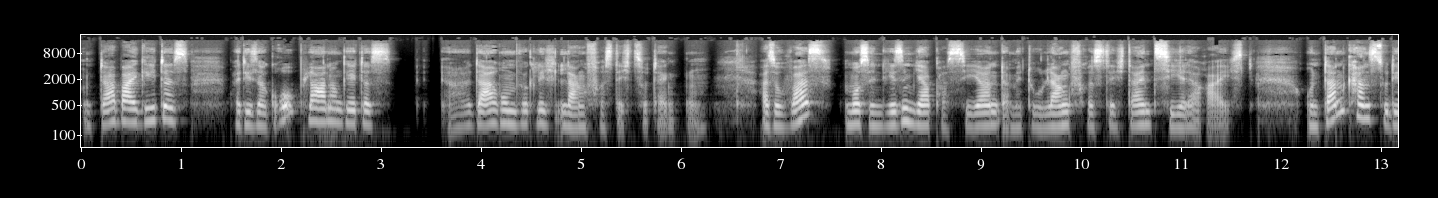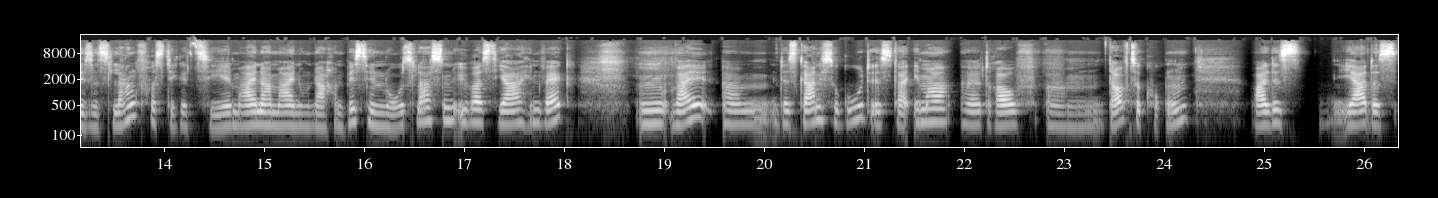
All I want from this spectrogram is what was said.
und dabei geht es, bei dieser Grobplanung geht es ja, darum, wirklich langfristig zu denken. Also was muss in diesem Jahr passieren, damit du langfristig dein Ziel erreichst? Und dann kannst du dieses langfristige Ziel meiner Meinung nach ein bisschen loslassen übers Jahr hinweg, mm, weil ähm, das gar nicht so gut ist, da immer äh, drauf, ähm, drauf zu gucken, weil das ja, das,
